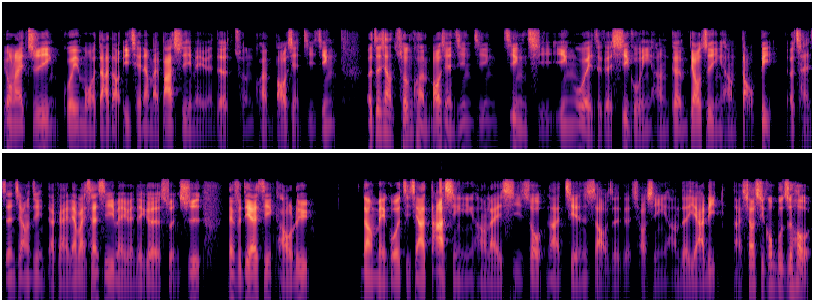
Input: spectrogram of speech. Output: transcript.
用来支应规模达到一千两百八十亿美元的存款保险基金。而这项存款保险基金近期因为这个矽谷银行跟标志银行倒闭而产生将近大概两百三十亿美元的一个损失，FDIC 考虑让美国几家大型银行来吸收，那减少这个小型银行的压力。啊，消息公布之后。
